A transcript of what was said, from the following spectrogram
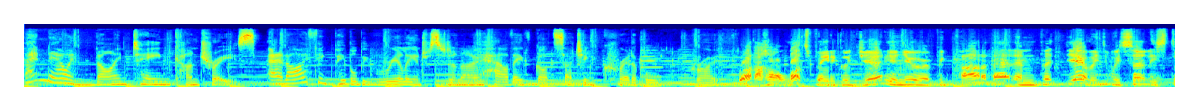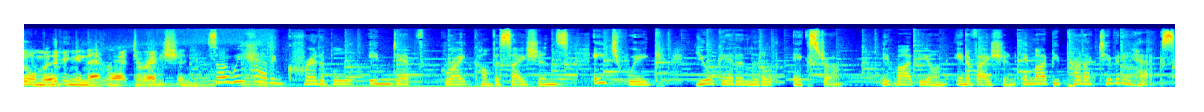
They're now in 19 countries, and I think people will be really interested to know how they've got such incredible growth. Well, a whole lot's been a good journey, and you were a big part of that. And but yeah, we, we're certainly still moving in that right direction. So we have incredible, in-depth, great conversations each week. You'll get a little extra. It might be on innovation. It might be productivity hacks.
